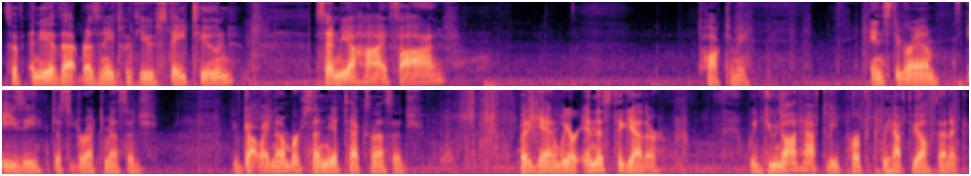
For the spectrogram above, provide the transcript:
So if any of that resonates with you, stay tuned. Send me a high five. Talk to me. Instagram, it's easy, just a direct message. You've got my number, send me a text message. But again, we are in this together. We do not have to be perfect, we have to be authentic.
